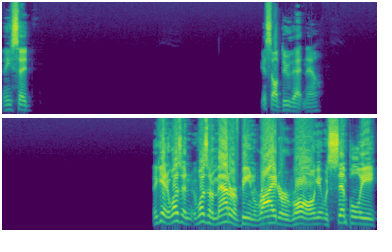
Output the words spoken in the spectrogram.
And he said, Guess I'll do that now. Again, it wasn't, it wasn't a matter of being right or wrong. It was simply,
